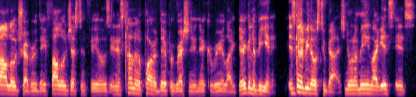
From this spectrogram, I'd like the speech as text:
followed Trevor, they follow Justin Fields, and it's kind of a part of their progression in their career. Like they're gonna be in it. It's gonna be those two guys. You know what I mean? Like it's it's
